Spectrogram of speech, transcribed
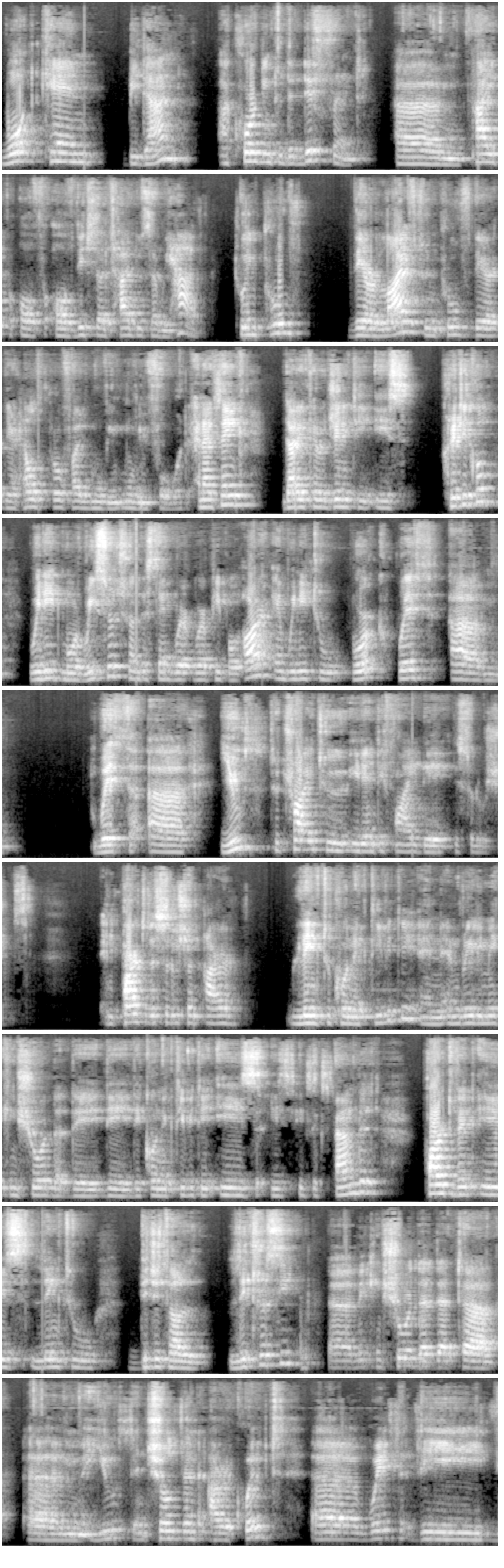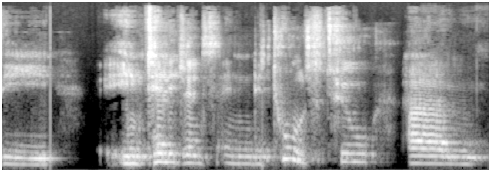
what can be done according to the different um, type of, of digital childhoods that we have to improve their life, to improve their, their health profile moving, moving forward. And I think that heterogeneity is critical. We need more research to understand where, where people are, and we need to work with, um, with uh, youth to try to identify the, the solutions. And part of the solution are linked to connectivity and, and really making sure that the, the, the connectivity is, is, is expanded. Part of it is linked to digital literacy, uh, making sure that, that uh, um, youth and children are equipped uh, with the, the intelligence and the tools to um,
